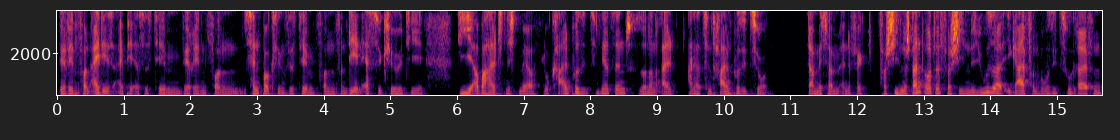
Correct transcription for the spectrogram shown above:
Wir reden von IDS IPS Systemen. Wir reden von Sandboxing Systemen, von, von DNS Security, die aber halt nicht mehr lokal positioniert sind, sondern an einer zentralen Position damit haben im Endeffekt verschiedene Standorte, verschiedene User, egal von wo sie zugreifen,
